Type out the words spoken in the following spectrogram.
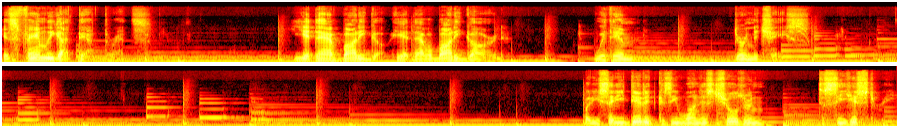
His family got death threats. He had to have bodyguard. He had to have a bodyguard with him during the chase. But he said he did it because he wanted his children to see history.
